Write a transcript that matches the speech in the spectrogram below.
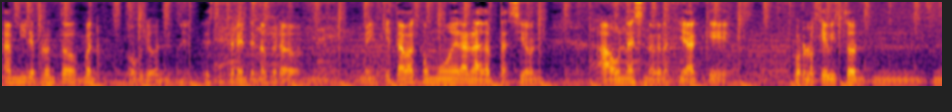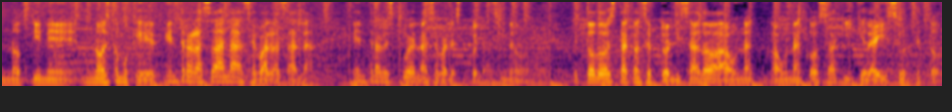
a, mí de pronto, bueno, obvio, es diferente, ¿no? Pero me inquietaba cómo era la adaptación a una escenografía que, por lo que he visto, mm, no tiene... No es como que entra a la sala, se va a la sala, entra a la escuela, se va a la escuela, sino que todo está conceptualizado a una, a una cosa y que de ahí surge todo.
